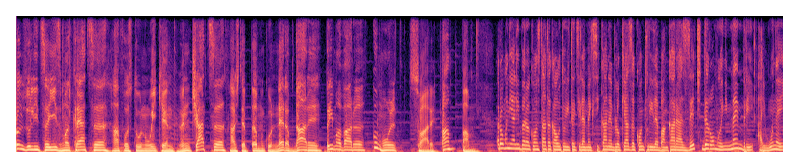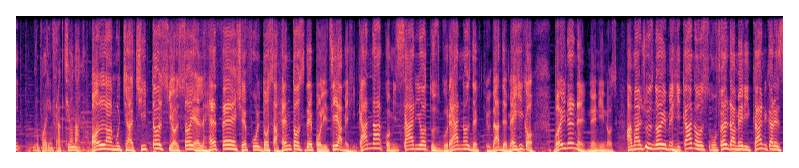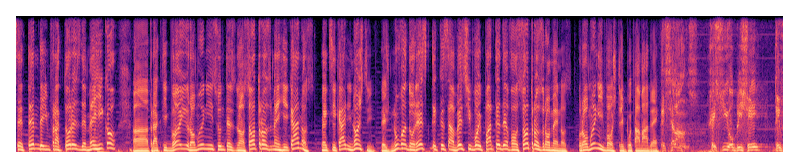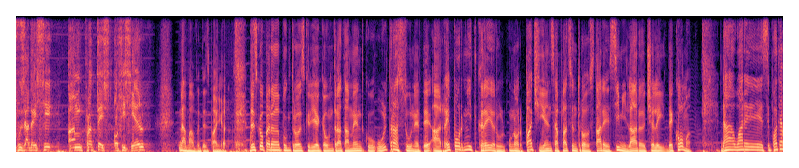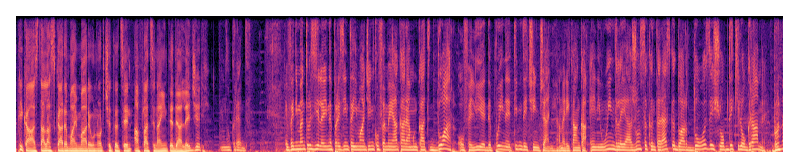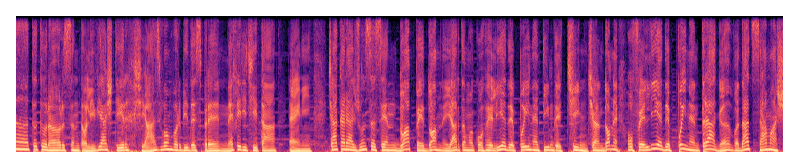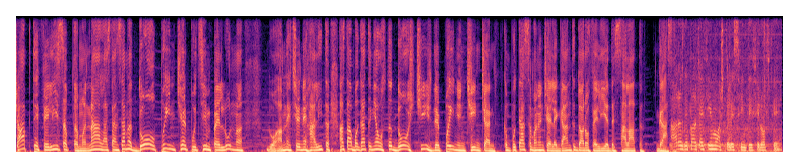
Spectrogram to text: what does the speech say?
Frunzuliță, izmă, creață, a fost un weekend în ceață, așteptăm cu nerăbdare, primăvară cu mult soare. Pam, pam! România Liberă constată că autoritățile mexicane blochează conturile bancare a zeci de români membri ai unei grupări infracționale. Hola muchachitos, yo soy el jefe, șeful dos agentos de Poliția Mexicana, comisario Tusgureanos de Ciudad de Mexico. Băi nene, neninos, am ajuns noi mexicanos, un fel de americani care se tem de infractores de Mexico? A, practic voi, românii, sunteți nosotros mexicanos, mexicanii noștri. Deci nu vă doresc decât să aveți și voi parte de vosotros romenos, românii voștri, puta madre. Excellence, je suis obligé de vous adresser un protest officiel N-am avut în spaniolă. Descoperă.ro scrie că un tratament cu ultrasunete a repornit creierul unor pacienți aflați într-o stare similară celei de comă. Dar oare se poate aplica asta la scară mai mare unor cetățeni aflați înainte de alegeri? Nu cred. Evenimentul zilei ne prezintă imagini cu femeia care a mâncat doar o felie de pâine timp de 5 ani. Americanca Annie Windley a ajuns să cântărească doar 28 de kilograme. Bună tuturor, sunt Olivia Știr și azi vom vorbi despre nefericita Annie, cea care a ajuns să se îndoape, Doamne, iartă-mă, cu o felie de pâine timp de 5 ani. Doamne, o felie de pâine întreagă, vă dați seama, șapte felii săptămânal, asta înseamnă două pâini cel puțin pe lună. Doamne, ce nehalită! Asta a băgat în ea 125 de pâini în 5 ani, când putea să mănânce elegant doar o felie de salată. Grasă. Arăți de parcă ai fi moaștele Sfintei Filoftee.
